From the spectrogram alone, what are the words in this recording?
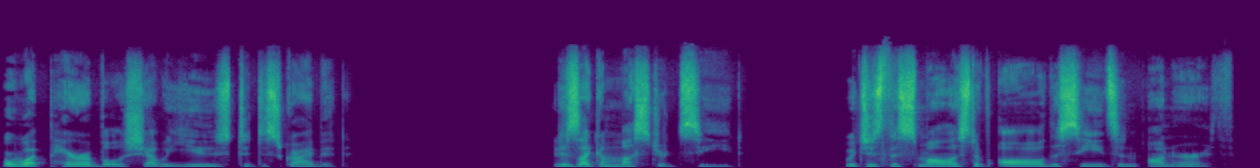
Or what parable shall we use to describe it? It is like a mustard seed, which is the smallest of all the seeds on earth.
